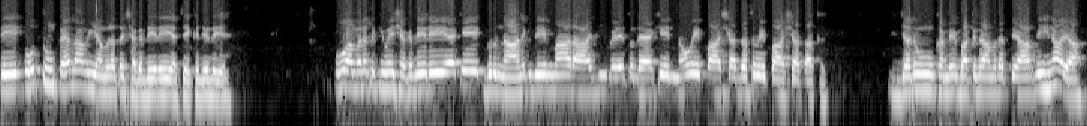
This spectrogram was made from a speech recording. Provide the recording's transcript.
ਤੇ ਉਹ ਤੋਂ ਪਹਿਲਾਂ ਵੀ ਅੰਮ੍ਰਿਤ ਛਕਦੇ ਰਹੇ ਆ ਸਿੱਖ ਜਿਹੜੇ ਆ। ਉਹ ਅੰਮ੍ਰਿਤ ਕਿਵੇਂ ਛਕਦੇ ਰਹੇ ਆ ਕਿ ਗੁਰੂ ਨਾਨਕ ਦੇਵ ਮਹਾਰਾਜ ਦੀ ਵੇਲੇ ਤੋਂ ਲੈ ਕੇ 9ਵੇਂ ਪਾਤਸ਼ਾਹ 10ਵੇਂ ਪਾਤਸ਼ਾਹ ਤੱਕ ਜਦੋਂ ਖੰਡੇ ਬਾਟੇ ਦਾ ਅੰਮ੍ਰਿਤ ਤਿਆਰ ਨਹੀਂ ਨਾ ਹੋਇਆ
